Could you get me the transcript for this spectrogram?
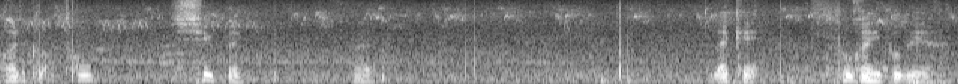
Harde klap erop. Super. Ja. Lekker. Nog één proberen.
